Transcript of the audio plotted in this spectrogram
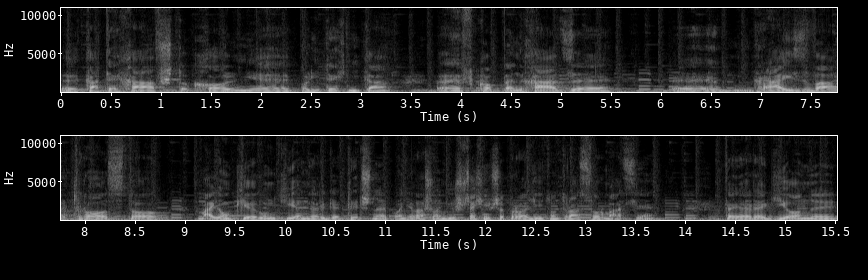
e, KTH w Sztokholmie, Politechnika e, w Kopenhadze, Greifswald, Rostock mają kierunki energetyczne, ponieważ oni już wcześniej przeprowadzili tą transformację. Te regiony,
